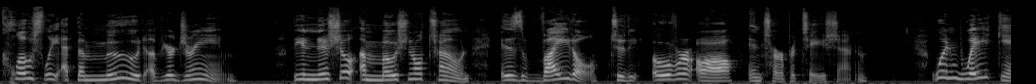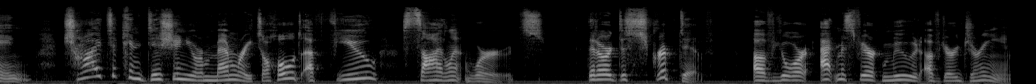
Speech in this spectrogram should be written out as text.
closely at the mood of your dream. The initial emotional tone is vital to the overall interpretation. When waking, try to condition your memory to hold a few silent words that are descriptive of your atmospheric mood of your dream.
